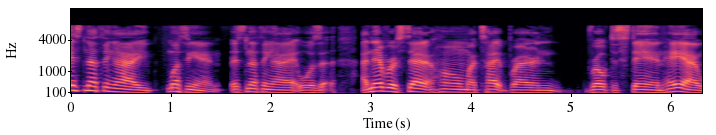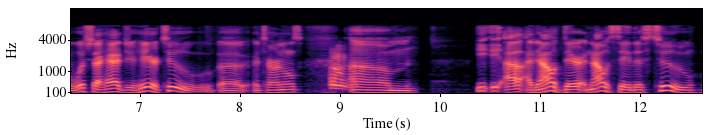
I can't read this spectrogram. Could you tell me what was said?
it's nothing I once again, it's nothing I was I never sat at home my typewriter and wrote to Stan, "Hey, I wish I had you here too, uh, Eternals." Mhm. Um, I, I, and I would dare, and I would say this too.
